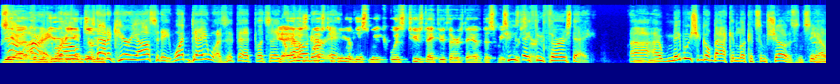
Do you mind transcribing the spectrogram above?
the, so, uh, the majority right, well, of just them, out of curiosity, what day was it that let's say yeah, Crowder, it was most of this week was Tuesday through Thursday of this week. Tuesday through Thursday. Uh, mm-hmm. I, maybe we should go back and look at some shows and see how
